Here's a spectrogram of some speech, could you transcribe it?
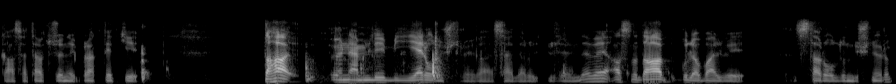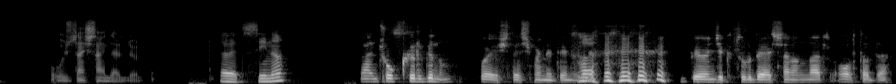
Galatasaray taraftarı üzerine bıraktığı etki daha önemli bir yer oluşturuyor Galatasaraylar üzerinde ve aslında daha global bir star olduğunu düşünüyorum. O yüzden Schneider diyorum. Evet. Sina? Ben çok kırgınım bu eşleşme nedeniyle. bir önceki turda yaşananlar ortada.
